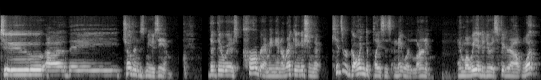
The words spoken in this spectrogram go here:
to uh, the Children's Museum. That there was programming and a recognition that kids were going to places and they were learning. And what we had to do is figure out what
